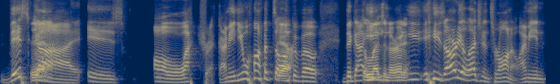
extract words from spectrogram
This yeah. guy is electric. I mean, you want to talk yeah. about the guy? The legend already. He, he's already a legend in Toronto. I mean,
